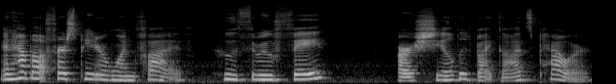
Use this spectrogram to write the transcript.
And how about 1 Peter 1 5? Who through faith are shielded by God's power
